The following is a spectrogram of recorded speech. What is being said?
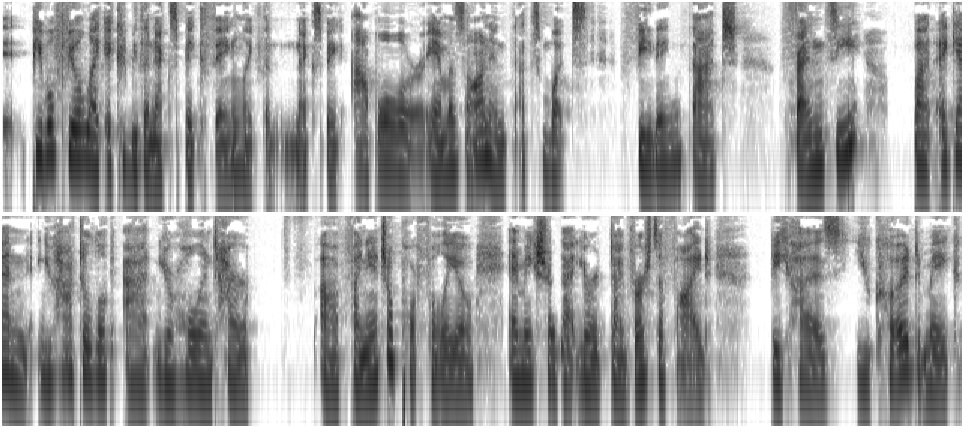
it, people feel like it could be the next big thing, like the next big Apple or Amazon, and that's what's feeding that frenzy. But again, you have to look at your whole entire uh, financial portfolio and make sure that you're diversified because you could make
